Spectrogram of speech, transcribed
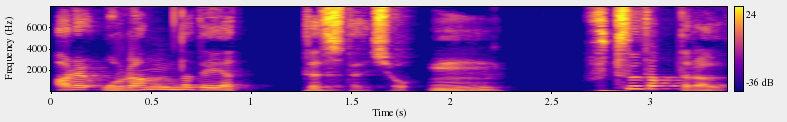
あれ、オランダでやってたでしょ？うん。普通だったら、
